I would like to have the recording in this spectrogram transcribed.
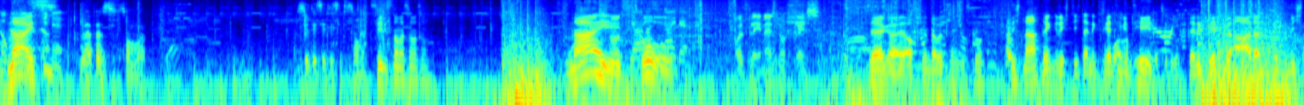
残り Nice. 1名 Left is somewhere. City, city, city, somewhere. Sieh dies nochmal, nochmal, nochmal. Nice, let's go. All Planer ist Lord, guys. Sehr geil, auch schön Double Plane, let's go. Nicht nachdenken richtig, deine Kreativität, deine kreative Ader, die konnte nicht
